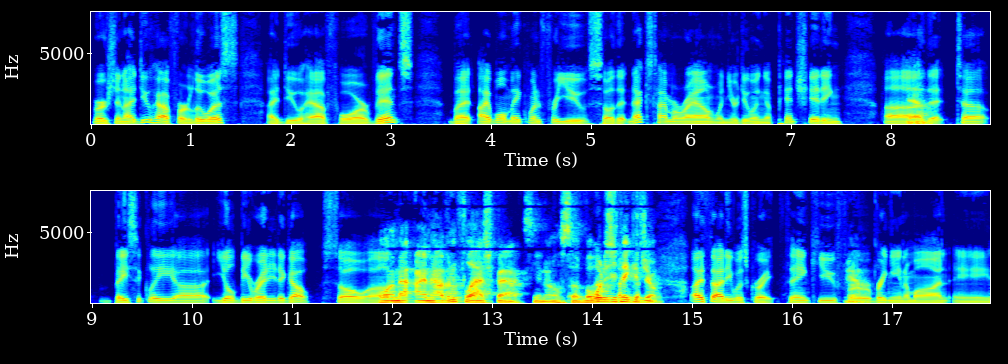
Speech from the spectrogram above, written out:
version. I do have for Lewis, I do have for Vince, but I will make one for you so that next time around when you're doing a pinch hitting, uh, yeah. that uh, basically uh, you'll be ready to go. So, um, well, I'm I'm having flashbacks, you know. So, but what did you think of Joe? I thought he was great. Thank you for yeah. bringing him on. A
